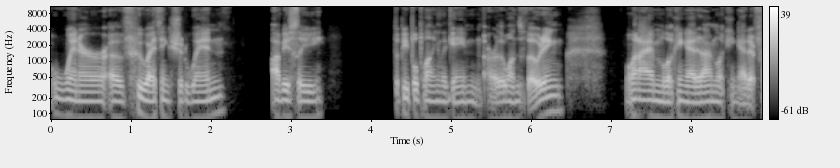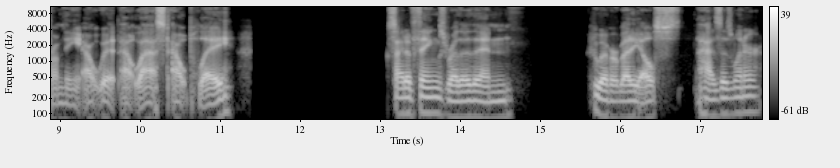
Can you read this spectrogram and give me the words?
winner of who I think should win, obviously the people playing the game are the ones voting. When I'm looking at it, I'm looking at it from the outwit, outlast, outplay side of things rather than who everybody else has as winner.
